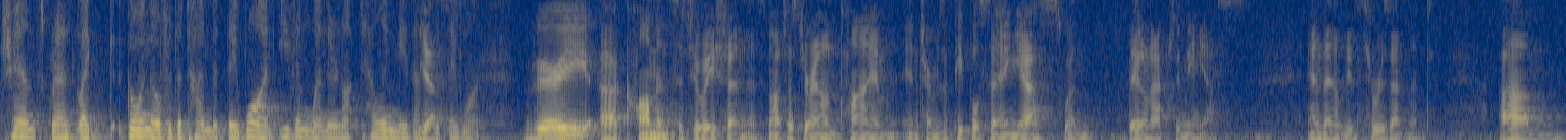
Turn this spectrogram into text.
transgress, like going over the time that they want, even when they're not telling me that's what they want? Very uh, common situation. It's not just around time in terms of people saying yes when they don't actually mean yes. And then it leads to resentment. Um,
